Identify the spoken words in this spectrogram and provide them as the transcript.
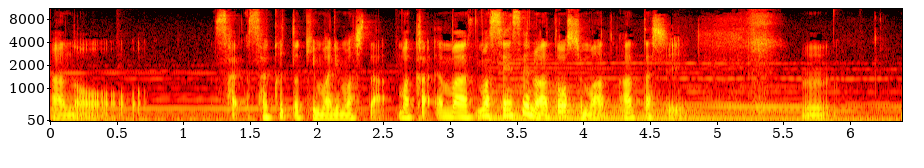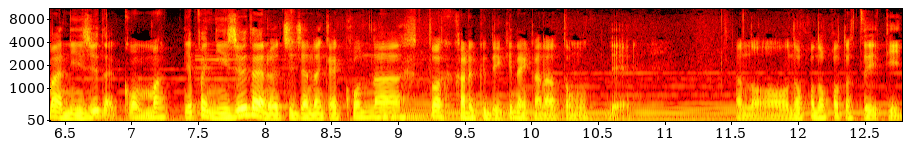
あのササクッと決まりました。まあまあ、まあ、先生の後押しもあったし、うん。まあ20代こう、まあ、やっぱり20代のうちじゃなきゃこんなフットワーク軽くできないかなと思って、あの、のこのことついてい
